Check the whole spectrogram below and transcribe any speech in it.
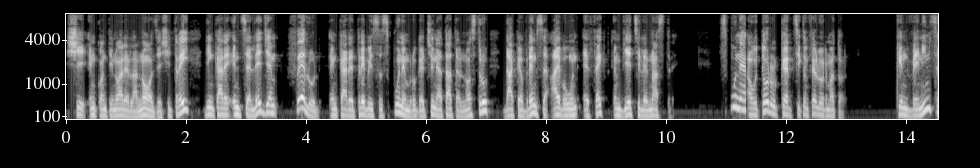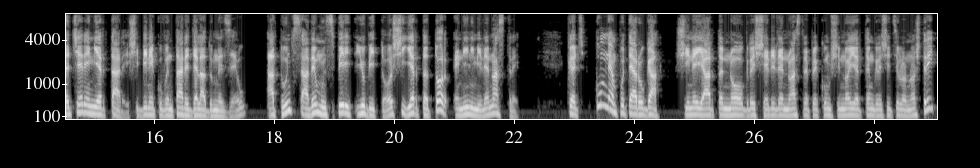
și în continuare la 93, din care înțelegem felul în care trebuie să spunem rugăciunea Tatăl nostru dacă vrem să aibă un efect în viețile noastre. Spune autorul cărții în felul următor. Când venim să cerem iertare și binecuvântare de la Dumnezeu, atunci să avem un spirit iubitor și iertător în inimile noastre. Căci cum ne-am putea ruga și ne iartă nouă greșelile noastre precum și noi iertăm greșiților noștri,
